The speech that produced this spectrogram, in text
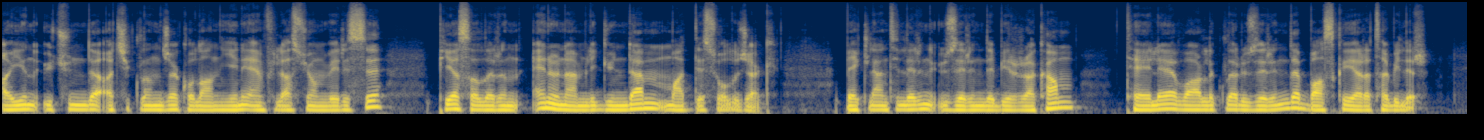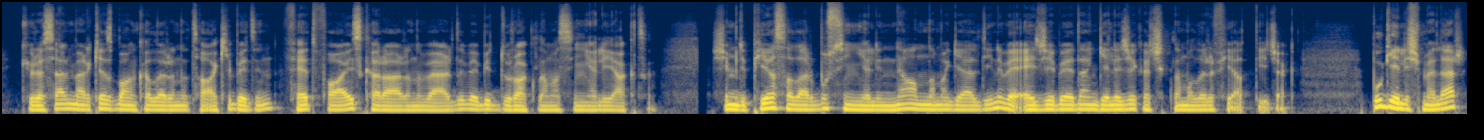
Ayın 3'ünde açıklanacak olan yeni enflasyon verisi piyasaların en önemli gündem maddesi olacak. Beklentilerin üzerinde bir rakam TL varlıklar üzerinde baskı yaratabilir. Küresel merkez bankalarını takip edin, Fed faiz kararını verdi ve bir duraklama sinyali yaktı. Şimdi piyasalar bu sinyalin ne anlama geldiğini ve ECB'den gelecek açıklamaları fiyatlayacak. Bu gelişmeler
